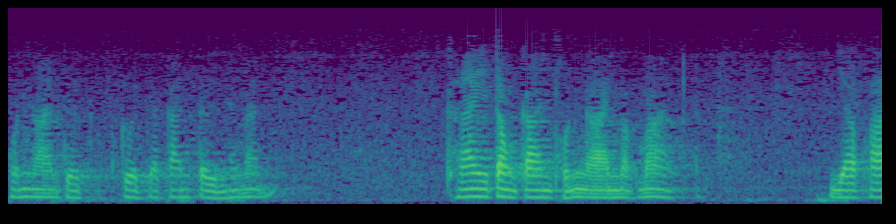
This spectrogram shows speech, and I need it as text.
ผลงานเกิดเกิดจากการตื่นทั้งนั้น ใครต้องการผลงานมาก ๆ อย่าพา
